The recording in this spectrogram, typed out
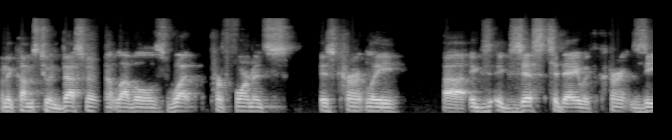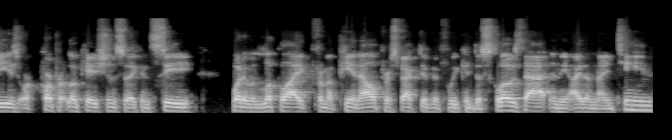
when it comes to investment levels, what performance is currently uh, ex- exists today with current Z's or corporate locations so they can see what it would look like from a P&L perspective if we can disclose that in the item 19.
